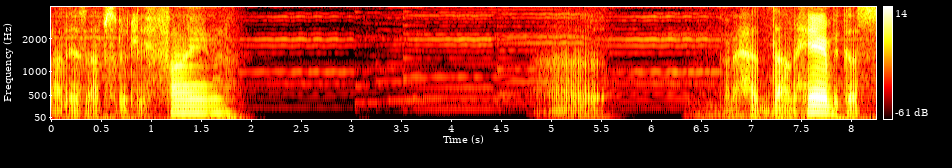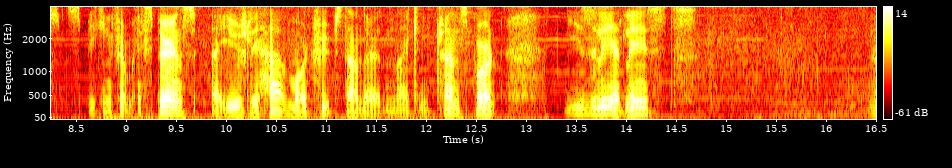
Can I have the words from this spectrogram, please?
That is absolutely fine. Uh, gonna head down here because speaking from experience I usually have more troops down there than I can transport easily at least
